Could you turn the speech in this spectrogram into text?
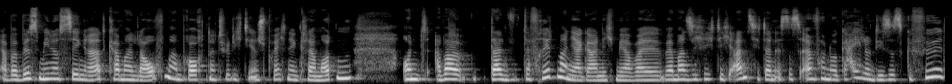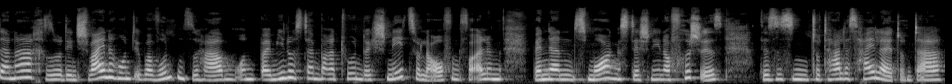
Aber bis minus 10 Grad kann man laufen. Man braucht natürlich die entsprechenden Klamotten. Und aber dann, da friert man ja gar nicht mehr, weil wenn man sich richtig anzieht, dann ist es einfach nur geil. Und dieses Gefühl danach, so den Schweinehund überwunden zu haben und bei Minustemperaturen durch Schnee zu laufen, vor allem wenn dann morgens der Schnee noch frisch ist, das ist ein totales Highlight. Und da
